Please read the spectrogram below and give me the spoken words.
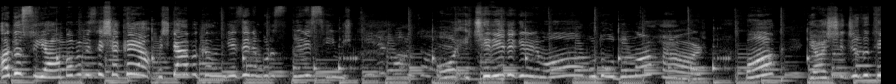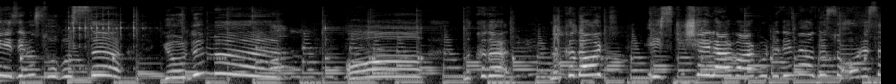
Adası ya baba bize şaka yapmış. Gel bakalım gezelim burası neresiymiş. Aa içeriye de girelim. Aa burada odunlar var. Bak yaşlı cadı teyzenin sobası. Gördün mü? Aa ne kadar ne kadar eski şeyler var burada değil mi adası? Orası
